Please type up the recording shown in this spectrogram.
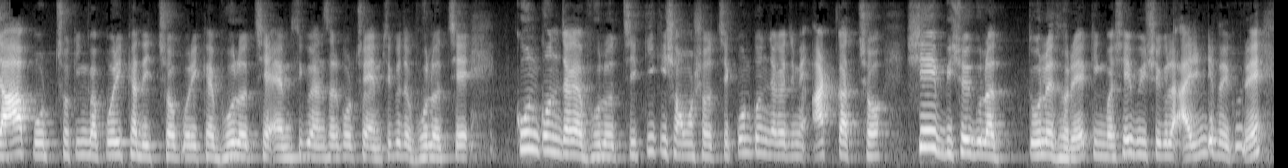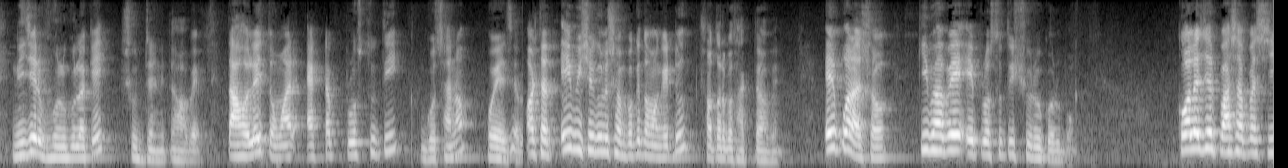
যা পড়ছো কিংবা পরীক্ষা দিচ্ছ, পরীক্ষায় ভুল হচ্ছে এমসিকিউ অ্যান্সার করছ এমসিকিউতে ভুল হচ্ছে, কোন কোন জায়গায় ভুল হচ্ছে, কি কি সমস্যা হচ্ছে, কোন কোন জায়গায় তুমি আটকাচ্ছ, সেই বিষয়গুলো তুলে ধরে কিংবা সেই বিষয়গুলো আইডেন্টিফাই করে নিজের ভুলগুলোকে শুধরে নিতে হবে। তাহলেই তোমার একটা প্রস্তুতি গোছানো হয়ে যাবে। অর্থাৎ এই বিষয়গুলো সম্পর্কে তোমাকে একটু সতর্ক থাকতে হবে। এরপর আসো, কীভাবে এই প্রস্তুতি শুরু করব? কলেজের পাশাপাশি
